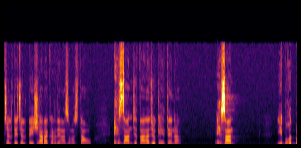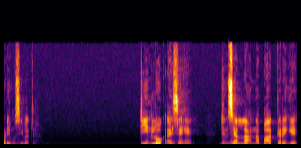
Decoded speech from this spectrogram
چلتے چلتے اشارہ کر دینا سمجھتا ہوں۔ احسان جتانا جو کہتے ہیں نا، احسان یہ بہت بڑی مصیبت ہے۔ تین لوگ ایسے ہیں جن سے اللہ نہ بات کریں گے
